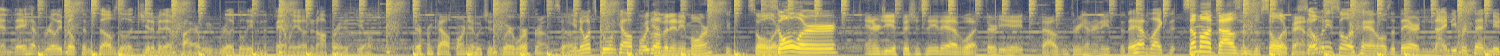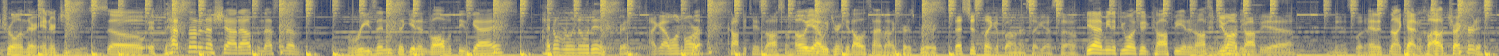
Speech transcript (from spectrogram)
and they have really built themselves a legitimate empire. We really believe in the family-owned and operated deal. They're from California, which is where we're from. So You know what's cool in California? we California? love it anymore. Solar. Solar. Energy efficiency. They have what, 38,308? They have like th- some odd thousands of solar panels. so many solar panels that they are 90% neutral in their energy use. So if that's not enough shout outs and that's enough reason to get involved with these guys, I don't really know what is, Chris. I got one more. What? Coffee tastes awesome. Oh yeah, we drink it all the time out of Curtis Brewers. That's just like a bonus, I guess. So Yeah, I mean if you want good coffee and an awesome if you want company, coffee, yeah, I mean it's whatever. and it's not Cat and Cloud, try Curtis.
